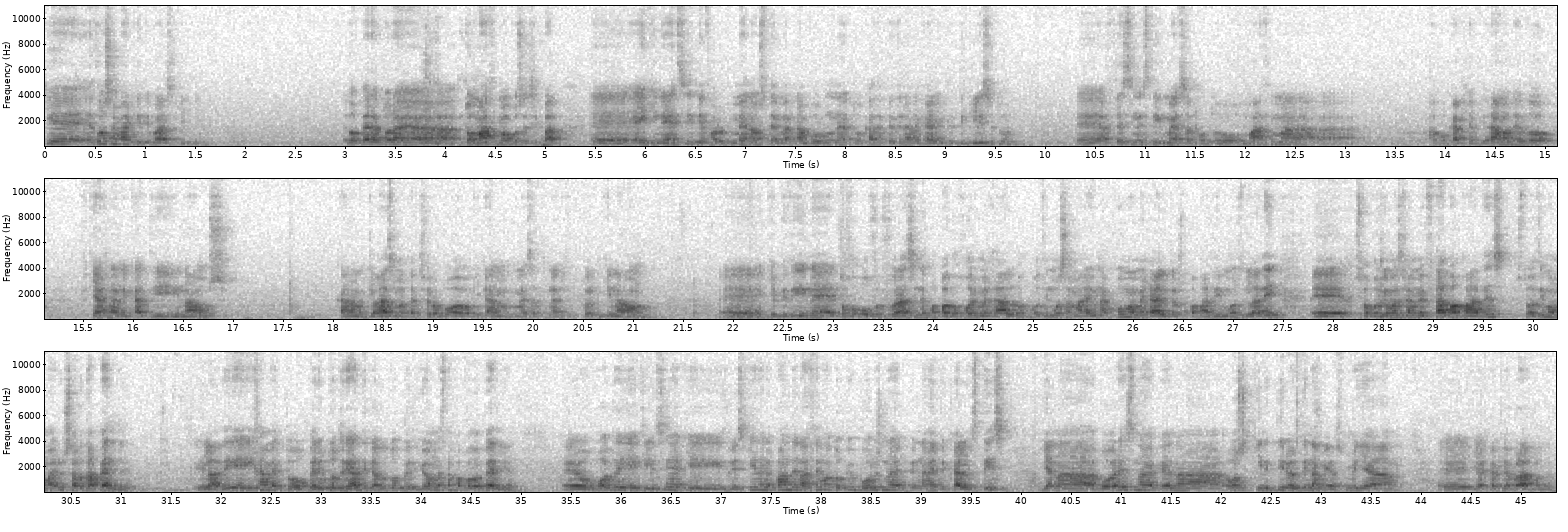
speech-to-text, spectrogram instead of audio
Και δώσαμε αρκετή βάση εκεί. Εδώ πέρα τώρα το μάθημα, όπως σας είπα, ε, έγινε έτσι, διαφοροποιημένα, ώστε να μπορούν το κάθε παιδί να ανακαλύπτει την κλίση του. Ε, αυτές είναι στιγμές από το μάθημα, από κάποια πειράματα. Εδώ φτιάχνανε κάτι ναούς, κάναμε κλάσματα, ξέρω εγώ, και κάναμε μέσα την αρχιτεκτονική ναών. Ε, και επειδή είναι, το, ο Φρουφουρά είναι παπαδοχώρη μεγάλο, ο Δήμος Αμαρίου είναι ακόμα μεγαλύτερος παπαδήμος. Δηλαδή, ε, στο χωριό μας είχαμε 7 παπάδες, στο Δήμο Αμαρίου 45. Δηλαδή είχαμε το, περίπου το 30% των παιδιών μας ήταν παπαδοπαίδια. Ε, οπότε η Εκκλησία και η θρησκεία ήταν πάντα ένα θέμα το οποίο μπορούσε να, να επικαλεστεί για να μπορέσεις να, να ως κινητήριος δύναμη ας πούμε, για, ε, για κάποια πράγματα.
